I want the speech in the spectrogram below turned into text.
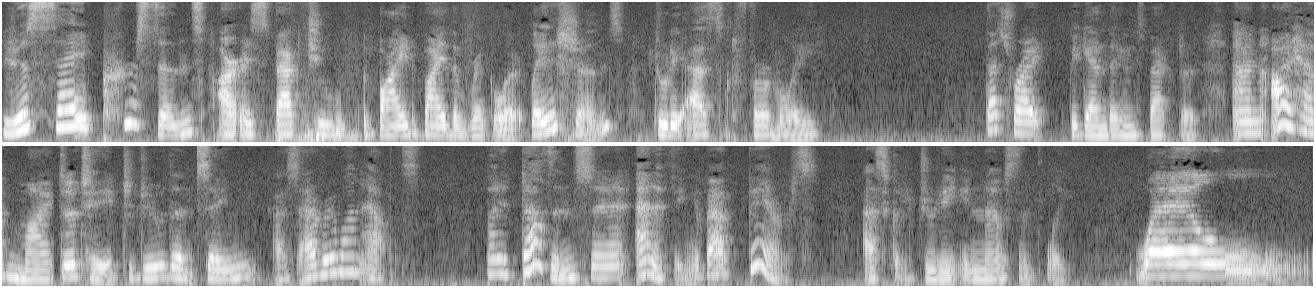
You say persons are expected to abide by the regulations? Judy asked firmly. That's right, began the inspector, and I have my duty to do the same as everyone else. But it doesn't say anything about bears, asked Judy innocently. Well,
